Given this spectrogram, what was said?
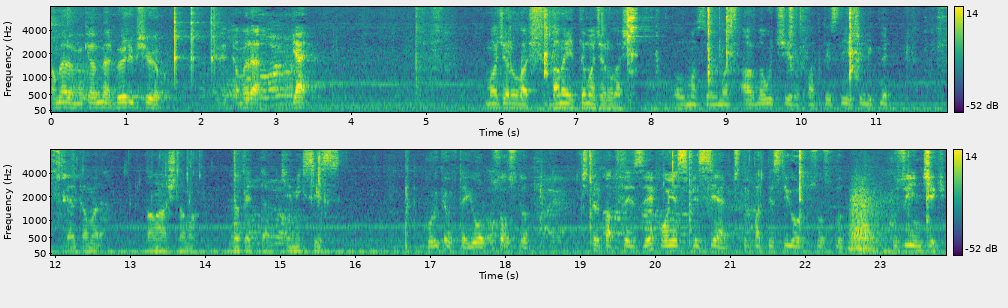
Kamera mükemmel. Böyle bir şey yok. Kamera. Gel. Macar ulaş. Dana etli macar ulaş. Olmazsa olmaz. Arnavut ciğeri. Patatesli yeşillikli. Gel kamera. Dana haşlama. Löpetten. Kemiksiz. Kuru köfte. Yoğurtlu soslu. Çıtır patatesli. Konya spesiyel. Çıtır patatesli yoğurtlu soslu. Kuzu incik.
